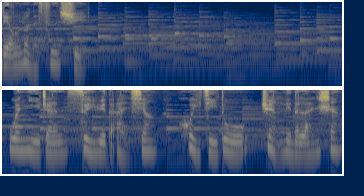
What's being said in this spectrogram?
缭乱了思绪。温一盏岁月的暗香，绘几度眷恋的阑珊。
